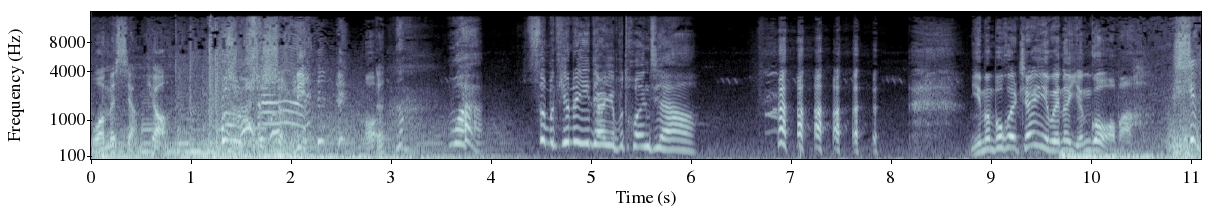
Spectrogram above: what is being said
我们想要的就是胜利。哦，喂，怎么听着一点也不团结啊？你们不会真以为能赢过我吧？是的。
